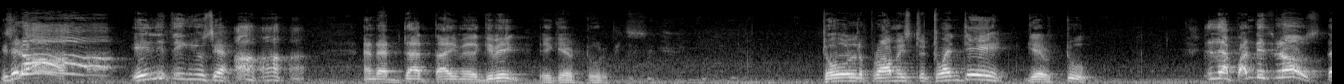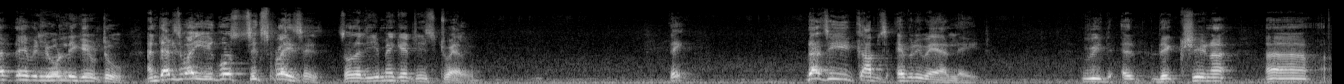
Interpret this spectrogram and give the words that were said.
He said, ah, anything you say, ha ha ha. And at that time uh, giving, he gave two rupees. Told, promised 20, gave two. The Pandit knows that they will only give two. And that is why he goes six places, so that he may get his 12. See? Thus he comes everywhere late. With uh, Dakshina, uh,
